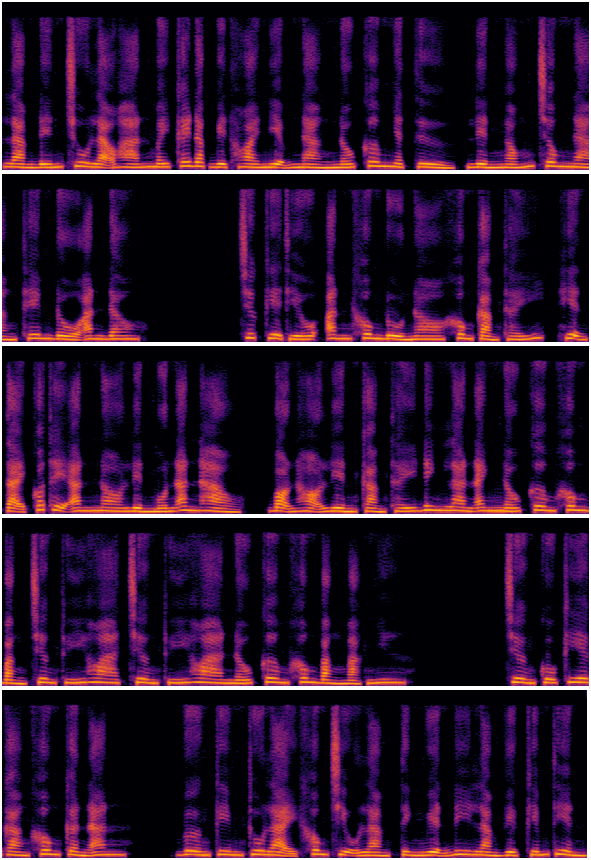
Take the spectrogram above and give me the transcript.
làm đến chu lão hán mấy cái đặc biệt hoài niệm nàng nấu cơm nhật tử, liền ngóng trông nàng thêm đồ ăn đâu. Trước kia thiếu ăn không đủ no không cảm thấy, hiện tại có thể ăn no liền muốn ăn hảo, bọn họ liền cảm thấy Đinh Lan Anh nấu cơm không bằng Trương Thúy Hoa, Trương Thúy Hoa nấu cơm không bằng Mạc Như. Trương Cố kia càng không cần ăn. Vương Kim Thu lại không chịu làm tình nguyện đi làm việc kiếm tiền,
